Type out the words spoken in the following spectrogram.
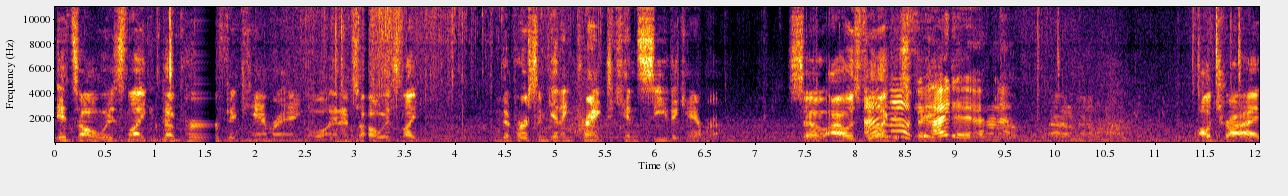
it's always like the perfect camera angle, and it's always like the person getting pranked can see the camera. So I always feel don't like know it's fake. hide it. I don't know. I don't know. I'll try.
